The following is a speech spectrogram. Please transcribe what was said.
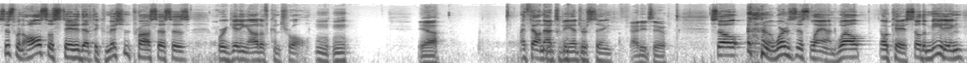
Susewind also stated that the commission processes were getting out of control. Mm-hmm. Yeah. I found that to be interesting. I do too. So, where does this land? Well, okay, so the meeting,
